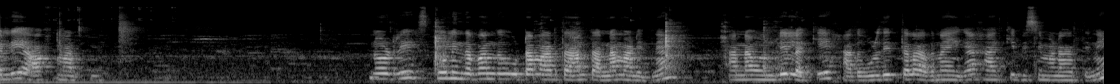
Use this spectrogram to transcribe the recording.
ಒಲಿ ಆಫ್ ಮಾಡ್ತೀನಿ. ನೋಡ್ರಿ, ಸ್ಕೂಲಿಂದ ಬಂದು ಊಟ ಮಾಡ್ತಾ ಅಂತ ಅನ್ನ ಮಾಡಿದ್ನೆ. ಅನ್ನ ಉಣ್ಲಿಲ್ಲಕ್ಕಿ, ಅದು ಉಳ್ದಿತ್ತಲ್ಲ, ಅದನ್ನ ಈಗ ಹಾಕಿ ಬಿಸಿ ಮಾಡತ್ತೀನಿ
